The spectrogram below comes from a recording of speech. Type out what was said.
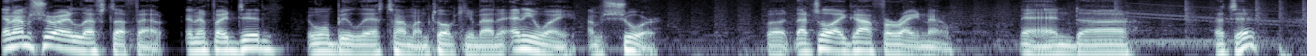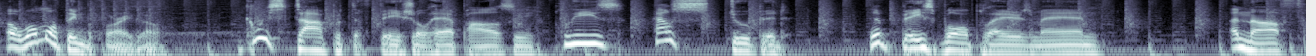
And I'm sure I left stuff out. And if I did, it won't be the last time I'm talking about it anyway, I'm sure. But that's all I got for right now. And uh, that's it. Oh, one more thing before I go. Can we stop with the facial hair policy? Please? How stupid. They're baseball players, man. Enough.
